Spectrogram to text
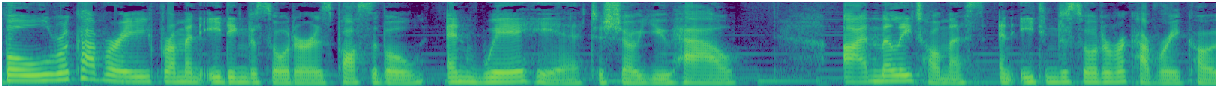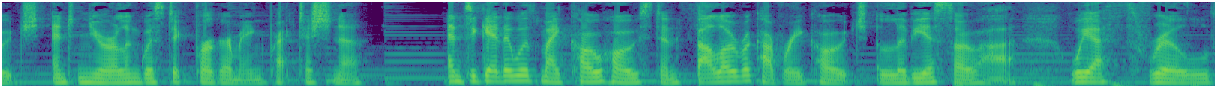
Full recovery from an eating disorder is possible, and we're here to show you how. I'm Millie Thomas, an eating disorder recovery coach and neurolinguistic programming practitioner. And together with my co host and fellow recovery coach, Olivia Soha, we are thrilled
